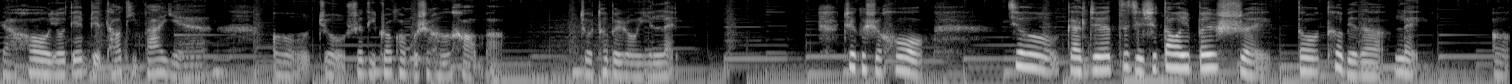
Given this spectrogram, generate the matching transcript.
然后有点扁桃体发炎，嗯，就身体状况不是很好嘛，就特别容易累。这个时候，就感觉自己去倒一杯水都特别的累，嗯，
